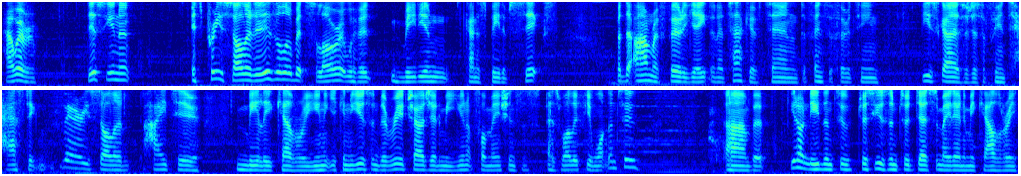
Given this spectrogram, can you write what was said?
However, this unit, it's pretty solid. It is a little bit slower with a medium kind of speed of 6. But the armor of 38, an attack of 10, defense of 13. These guys are just a fantastic, very solid, high tier melee cavalry unit. You can use them to recharge enemy unit formations as, as well if you want them to. Um, but you don't need them to. Just use them to decimate enemy cavalry.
